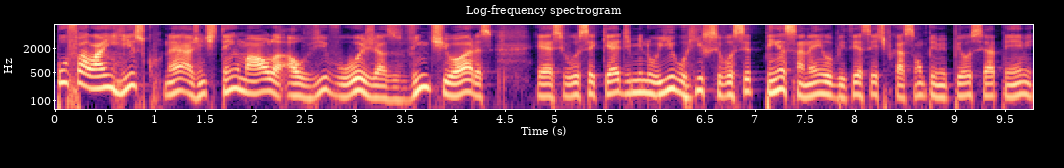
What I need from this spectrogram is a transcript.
Por falar em risco, né, a gente tem uma aula ao vivo hoje às 20 horas. É, se você quer diminuir o risco, se você pensa né, em obter a certificação PMP ou CAPM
